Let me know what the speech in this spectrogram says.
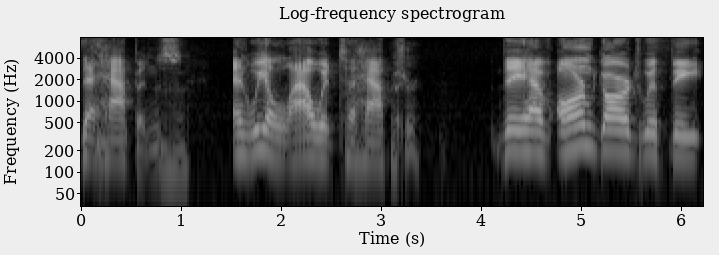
that happens, and we allow it to happen. Uh-huh. Sure. They have armed guards with the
